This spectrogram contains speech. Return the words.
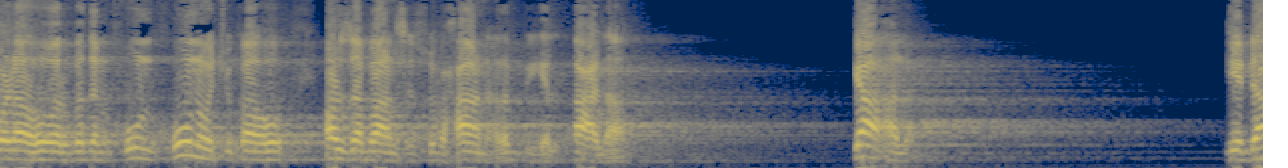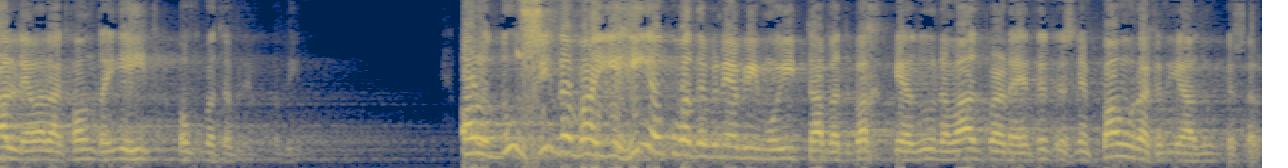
پڑا ہو اور بدن خون خون ہو چکا ہو اور زبان سے سبحان ربی اللہ کیا عالم؟ یہ ڈالنے والا کون تھا؟ یہی تھا حکمت ابن اور دوسری دفعہ یہی حکمت ابن ابھی محیط تھا، بدبخت کے حضور نماز پڑھ رہے تھے تو اس نے پاؤں رکھ دیا حضور کے سر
